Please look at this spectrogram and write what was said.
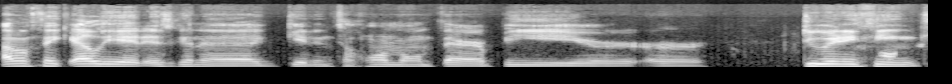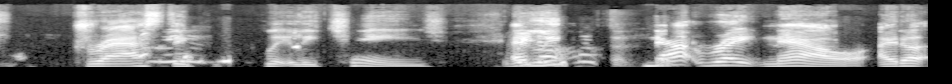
I don't think Elliot is gonna get into hormone therapy or, or do anything drastic, completely change. at least- listen. Not right now. I don't.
